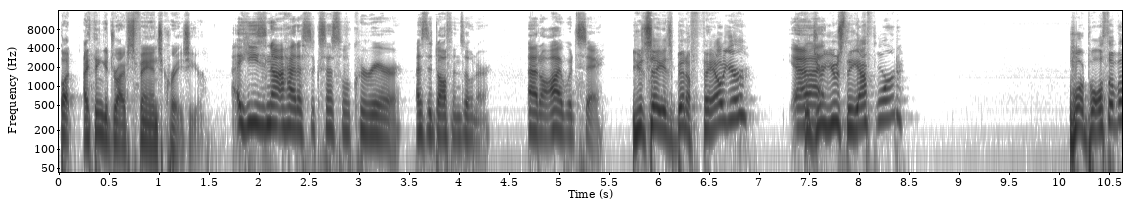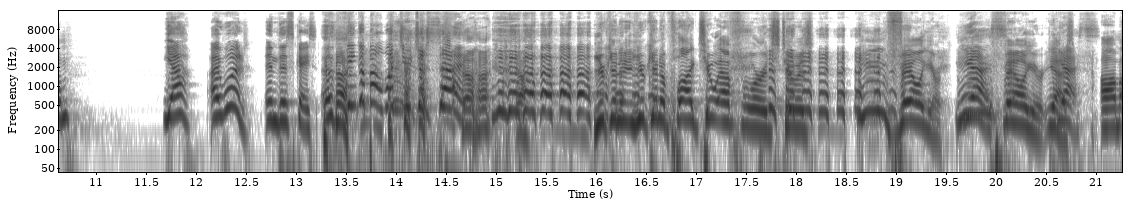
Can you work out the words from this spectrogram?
but I think it drives fans crazier. He's not had a successful career as a Dolphins owner at all, I would say. You'd say it's been a failure? Uh, would you use the F word? Or both of them? Yeah, I would in this case. Uh, think about what you just said. You can you can apply two F words to his mm, failure. Mm, Yes. failure. Yes. Yes. Um,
